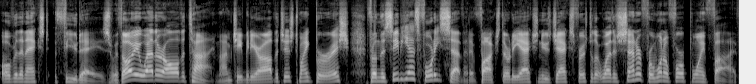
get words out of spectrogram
over the next few days. With all your weather all the time, I'm Chief Meteorologist Mike Buresh from the CBS 47 at Fox 30 Action News Jax First Alert Weather Center for 104.5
